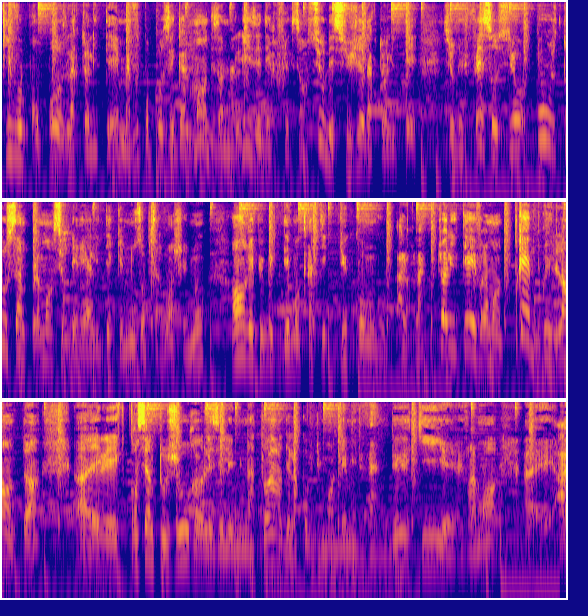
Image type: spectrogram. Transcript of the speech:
qui vous propose l'actualité, mais vous propose également des analyses et des réflexions sur des sujets d'actualité, sur des faits sociaux ou tout simplement sur des réalités que nous observons chez nous en République démocratique du Congo. Alors l'actualité est vraiment très brûlante, hein, elle concerne toujours les éliminatoires de la Coupe du Monde 2022 qui euh, vraiment euh, a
